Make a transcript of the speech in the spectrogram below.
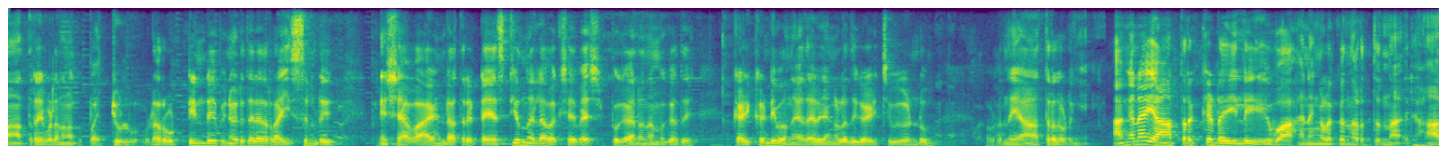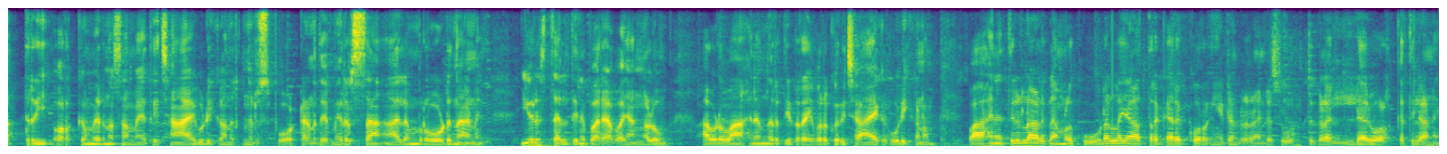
മാത്രമേ ഇവിടെ നമുക്ക് പറ്റുള്ളൂ. ഇവിടെ റൊട്ടി ഉണ്ട് പിന്നെ ഒരു തരം റൈസ് ഉണ്ട് പിന്നെ ഷവായ ഉണ്ട് അത്ര ടേസ്റ്റി ഒന്നുമല്ല പക്ഷേ വിശപ്പ് കാരണം നമുക്കത് കഴിക്കേണ്ടി വന്നു. ഏതായാലും ഞങ്ങളത് കഴിച്ച് വീണ്ടും അവിടെ നിന്ന് യാത്ര തുടങ്ങി. അങ്ങനെ യാത്രക്കിടയിൽ വാഹനങ്ങളൊക്കെ നിർത്തുന്ന രാത്രി ഉറക്കം വരുന്ന സമയത്ത് ചായ കുടിക്കാൻ നിർത്തുന്ന ഒരു സ്പോട്ടാണിത് മിർസ ആലം റോഡ് എന്നാണ് ഈ ഒരു സ്ഥലത്തിന് പറയാം അപ്പോൾ ഞങ്ങളും അവിടെ വാഹനം നിർത്തി ഡ്രൈവർക്ക് ഒരു ചായയൊക്കെ കുടിക്കണം. വാഹനത്തിലുള്ള ആൾക്ക് നമ്മൾ കൂടെയുള്ള യാത്രക്കാരൊക്കെ ഉറങ്ങിയിട്ടുണ്ടല്ലോ എന്റെ സുഹൃത്തുക്കളെല്ലാവരും ഉറക്കത്തിലാണ്.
